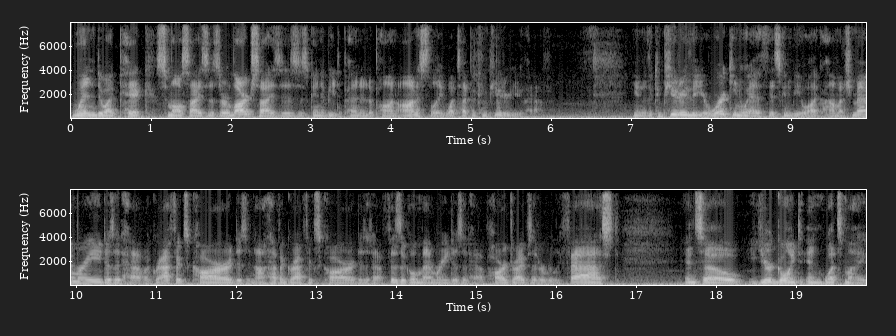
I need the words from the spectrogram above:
When do I pick small sizes or large sizes is going to be dependent upon, honestly, what type of computer you have. You know, the computer that you're working with is going to be like how much memory? Does it have a graphics card? Does it not have a graphics card? Does it have physical memory? Does it have hard drives that are really fast? And so you're going to, and what's my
